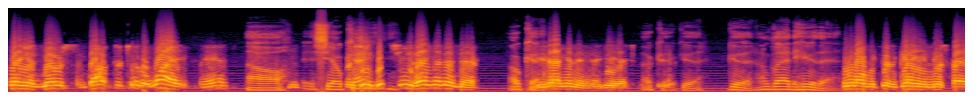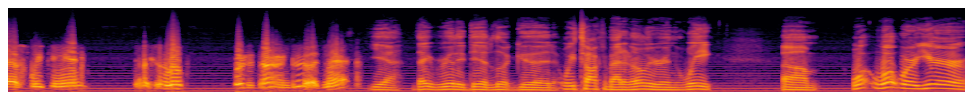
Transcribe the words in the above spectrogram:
playing nurse and doctor to the wife, man. Oh, is she okay? she's, she's hanging in there. Okay, She's hanging in there. Yes. okay, good, good. I'm glad to hear that. Went over to the game this past weekend. It looked pretty darn good, man. Yeah, they really did look good. We talked about it earlier in the week. Um, what what were your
